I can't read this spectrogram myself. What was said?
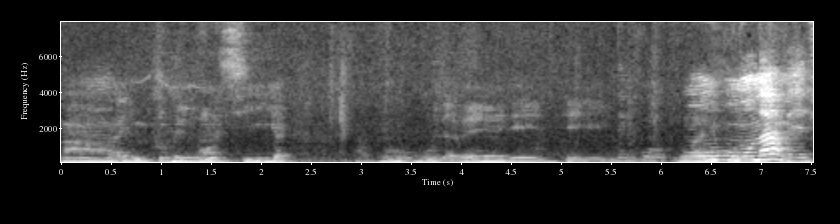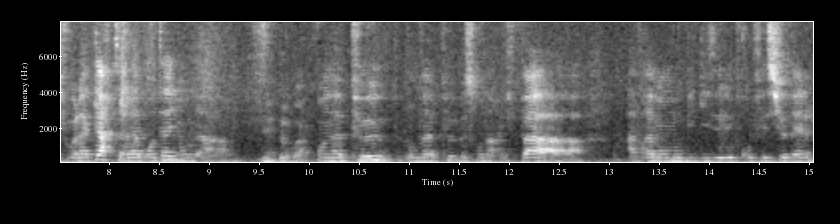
Enfin, Mm. voilà, du coup, je me demande si vous, vous avez des. des, Des pros. Ouais, on, des pros. on en a, mais tu vois la carte à la Bretagne, on a, C'est peu quoi. on a peu, on a peu parce qu'on n'arrive pas à, à vraiment mobiliser les professionnels.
